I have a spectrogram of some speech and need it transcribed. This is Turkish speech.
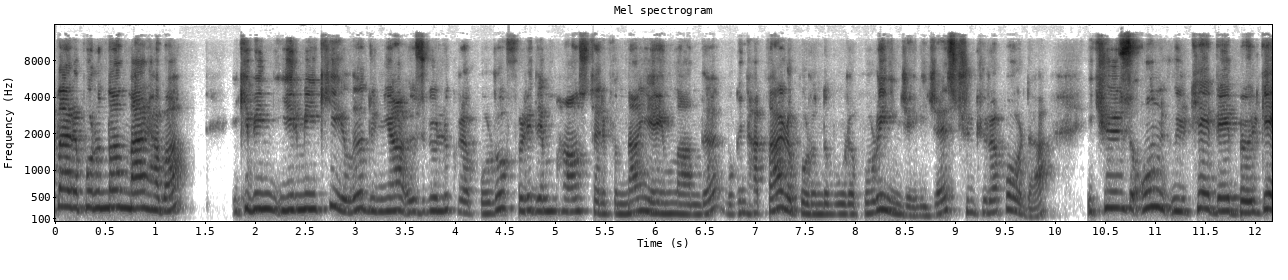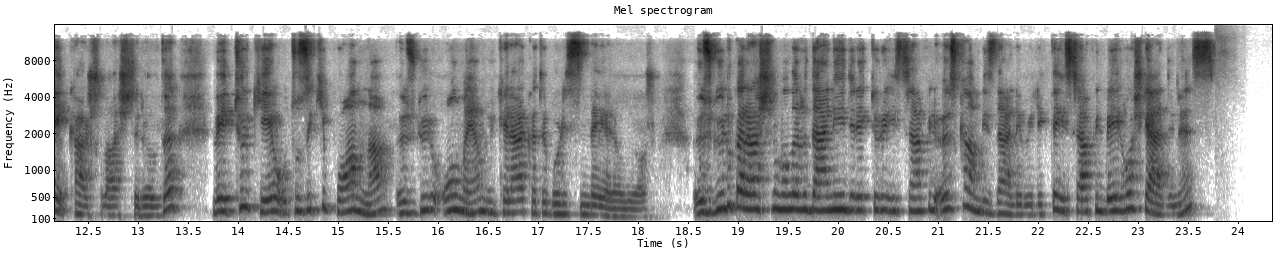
Haklar raporundan merhaba. 2022 yılı Dünya Özgürlük Raporu Freedom House tarafından yayımlandı. Bugün Haklar raporunda bu raporu inceleyeceğiz. Çünkü raporda 210 ülke ve bölge karşılaştırıldı ve Türkiye 32 puanla özgür olmayan ülkeler kategorisinde yer alıyor. Özgürlük Araştırmaları Derneği Direktörü İsrafil Özkan bizlerle birlikte. İsrafil Bey hoş geldiniz.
